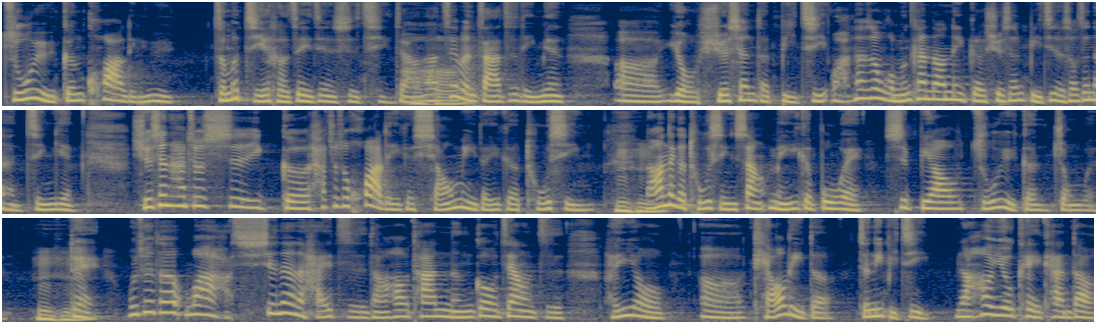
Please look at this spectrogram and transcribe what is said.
主语跟跨领域。怎么结合这一件事情？这样，那哦这本杂志里面，呃，有学生的笔记，哇！那时候我们看到那个学生笔记的时候，真的很惊艳。学生他就是一个，他就是画了一个小米的一个图形，嗯，然后那个图形上每一个部位是标主语跟中文。嗯，对我觉得哇，现在的孩子，然后他能够这样子很有呃条理的整理笔记，然后又可以看到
